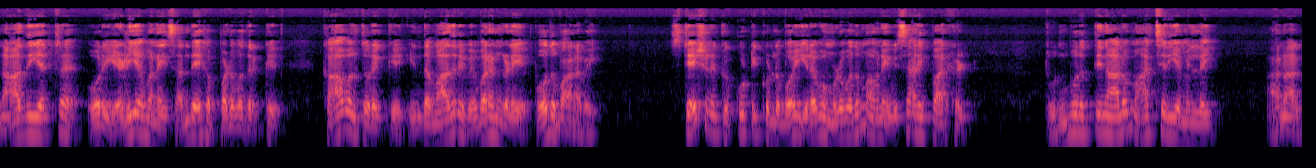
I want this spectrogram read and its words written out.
நாதியற்ற ஒரு எளியவனை சந்தேகப்படுவதற்கு காவல்துறைக்கு இந்த மாதிரி விவரங்களே போதுமானவை. ஸ்டேஷனுக்கு கூட்டிக் கொண்டு போய் இரவு முழுவதும் அவனை விசாரிப்பார்கள். துன்புறுத்தினாலும் ஆச்சரியமில்லை. ஆனால்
